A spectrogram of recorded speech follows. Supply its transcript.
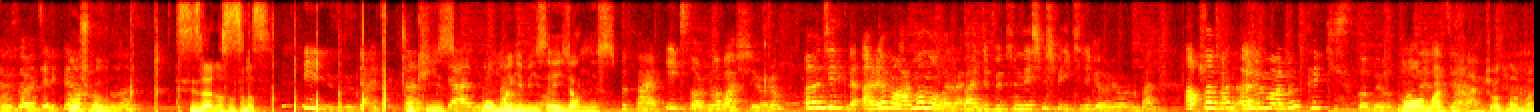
geldiniz öncelikle. Hoş bulduk. Nasılsınız? Sizler nasılsınız? İyiyiz biz gerçekten. Çok iyiyiz. Geldiniz, Bomba gibiyiz. Heyecanlıyız. Süper. İlk sorumla başlıyorum. Öncelikle Arem Arman olarak bence bütünleşmiş bir ikili görüyorum ben. Hatta ben Arem Arman'ı tek kişi sanıyordum. Normal. Çok normal.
